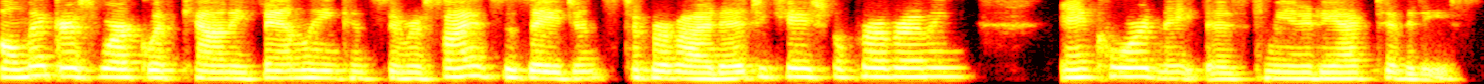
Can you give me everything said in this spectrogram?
Homemakers work with county family and consumer sciences agents to provide educational programming and coordinate those community activities.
